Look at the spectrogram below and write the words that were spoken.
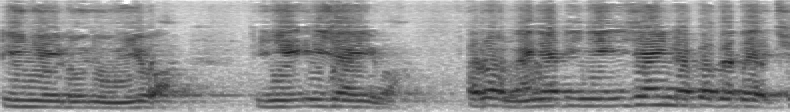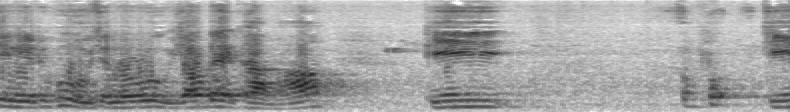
တည်ငြိမ်လုံခြုံရေးပါတည်ငြိမ်အေးချမ်းရေးပါအဲ့တော့နိုင်ငံတည်ငြိမ်အေးချမ်းရေးနဲ့ပတ်သက်တဲ့အခြေအနေတခုကိုကျွန်တော်တို့ရောက်တဲ့အခါမှာဒီဒီ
